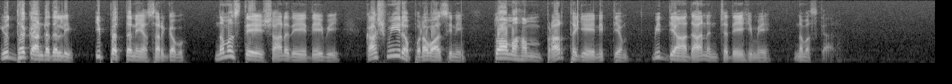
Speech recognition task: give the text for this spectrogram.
ಯುದ್ಧಕಾಂಡದಲ್ಲಿ ಇಪ್ಪತ್ತನೆಯ ಸರ್ಗವು. ನಮಸ್ತೆ ಶಾರದೆ ದೇವಿ, ಕಾಶ್ಮೀರ ಪುರವಾಸಿನಿ, ತ್ವಾಮಹಂ ಪ್ರಾರ್ಥಯೇ ನಿತ್ಯಂ, ವಿದ್ಯಾದಾನಂಚ ದೇಹಿಮೆ. ನಮಸ್ಕಾರ.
